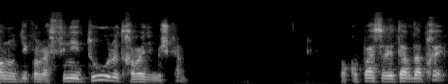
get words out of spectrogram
on nous dit qu'on a fini tout le travail du Mishkan. Donc, on passe à l'étape d'après.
